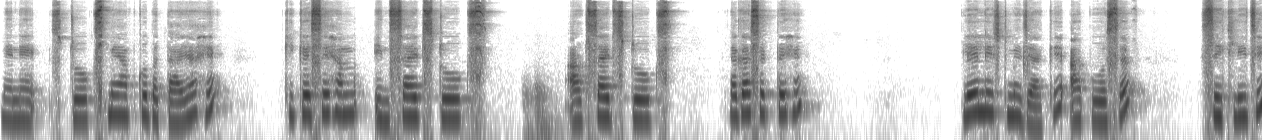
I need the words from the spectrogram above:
मैंने स्ट्रोक्स में आपको बताया है कि कैसे हम इनसाइड स्ट्रोक्स आउटसाइड स्ट्रोक्स लगा सकते हैं। प्ले लिस्ट में जाके आप वो सब सीख लीजिए,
